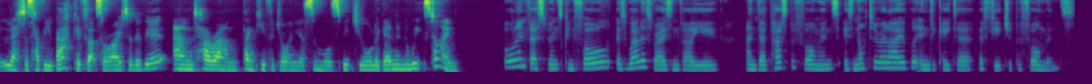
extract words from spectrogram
let us have you back if that's all right, Olivia. And Haran, thank you for joining us and we'll speak to you all again in a week's time. All investments can fall as well as rise in value, and their past performance is not a reliable indicator of future performance.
